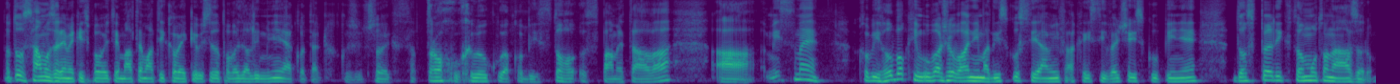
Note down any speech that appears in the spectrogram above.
No to samozrejme, keď poviete matematikové, keby ste to povedali mne, ako tak, že človek sa trochu chvíľku akoby z toho spametáva. A my sme akoby hlbokým uvažovaním a diskusiami v akejsi väčšej skupine dospeli k tomuto názoru.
